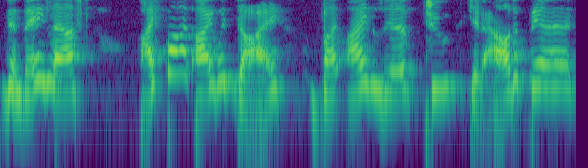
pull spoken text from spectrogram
Then they left. I thought I would die, but I lived to get out of bed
